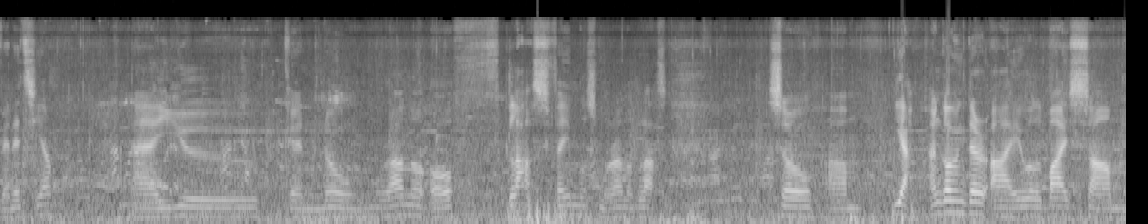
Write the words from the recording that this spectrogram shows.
Venezia. Uh, you can know Murano of glass, famous Murano glass. So um, yeah, I'm going there. I will buy some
